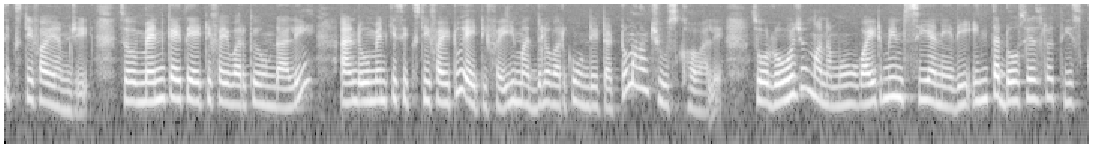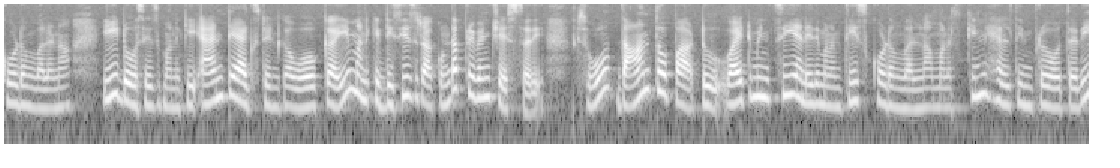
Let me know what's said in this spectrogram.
sixty five mg so మెన్కి అయితే ఎయిటీ ఫైవ్ వరకు ఉండాలి అండ్ ఉమెన్కి sixty five to eighty five ఈ మధ్యలో వరకు ఉండేటట్టు మనం చూసుకోవాలి. సో రోజు మనము వైటమిన్ సి అనేది ఇంత డోసేజ్లో తీసుకోవడం వలన ఈ డోసేజ్ మనకి యాంటీ యాక్సిడెంట్గా వర్క్ అయ్యి మనకి డిసీజ్ రాకుండా ప్రివెంట్ చేస్తుంది. సో దాంతోపాటు వైటమిన్ సి అనేది మనం తీసుకోవడం వలన మన స్కిన్ హెల్త్ ఇంప్రూవ్ అవుతుంది.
